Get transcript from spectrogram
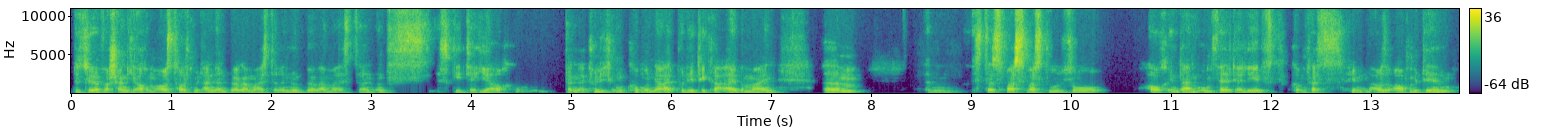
bist du ja wahrscheinlich auch im Austausch mit anderen Bürgermeisterinnen und Bürgermeistern. Und es geht ja hier auch dann natürlich um Kommunalpolitiker allgemein. Ähm, ähm, ist das was, was du so auch in deinem Umfeld erlebst? Kommt das hin, also auch mit, den,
